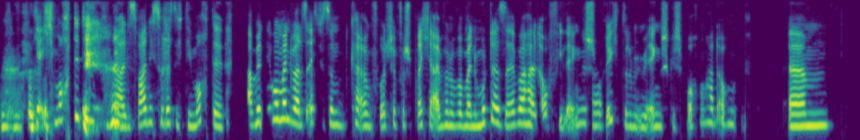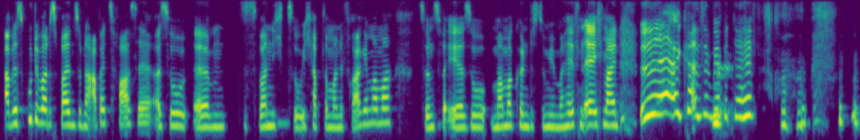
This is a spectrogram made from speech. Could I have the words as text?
Ja, ich mochte die nicht mal. Das war nicht so, dass ich die mochte. Aber in dem Moment war das echt wie so ein keine Ahnung, freudscher Versprecher, einfach nur, weil meine Mutter selber halt auch viel Englisch spricht oder mit mir Englisch gesprochen hat. Auch. Ähm, aber das Gute war, das war in so einer Arbeitsphase. Also ähm, das war nicht so, ich habe da mal eine Frage, Mama, sondern es war eher so, Mama, könntest du mir mal helfen? Äh, ich meine, äh, kann sie mir bitte helfen?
